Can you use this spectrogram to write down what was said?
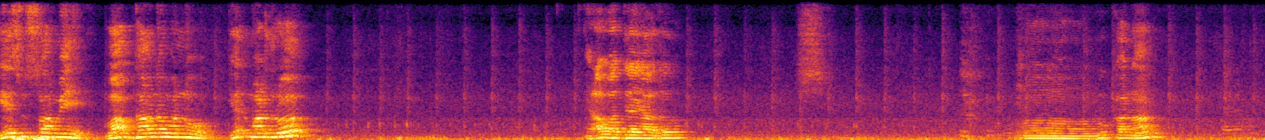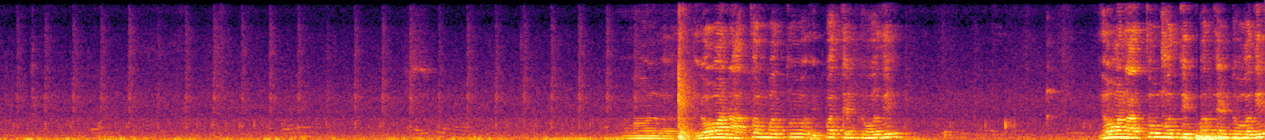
ಯೇಸು ಸ್ವಾಮಿ ವಾಗ್ದಾನವನ್ನು ಏನ್ ಮಾಡಿದ್ರು? ಯಾವ ಅಧ್ಯಾಯ ಅದು? ಲೂಕಾನ ಆ, ಯೋವಾನ ಹತ್ತೊಂಬತ್ತು ಇಪ್ಪತ್ತೆಂಟು ಓದಿ. ಯೋವನ ಹತ್ತೊಂಬತ್ತು ಇಪ್ಪತ್ತೆಂಟು ಓದಿ.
